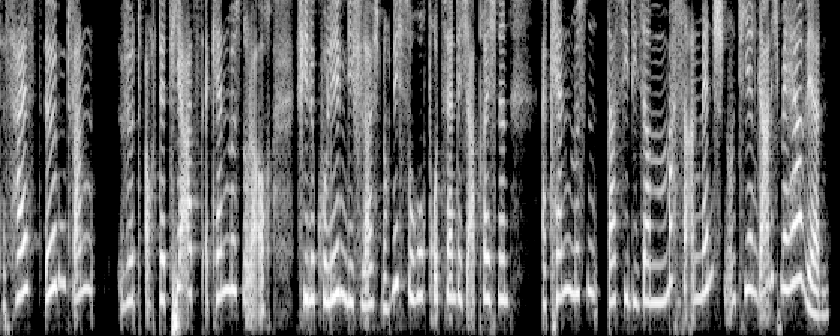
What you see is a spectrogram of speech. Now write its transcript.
Das heißt, irgendwann wird auch der Tierarzt erkennen müssen oder auch viele Kollegen, die vielleicht noch nicht so hochprozentig abrechnen, erkennen müssen, dass sie dieser Masse an Menschen und Tieren gar nicht mehr Herr werden.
